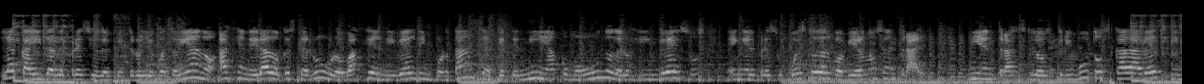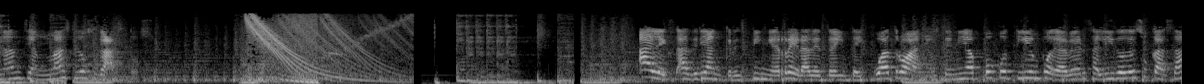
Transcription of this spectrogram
La caída de precio del petróleo ecuatoriano ha generado que este rubro baje el nivel de importancia que tenía como uno de los ingresos en el presupuesto del gobierno central, mientras los tributos cada vez financian más los gastos. Alex Adrián Crespín Herrera, de 34 años, tenía poco tiempo de haber salido de su casa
